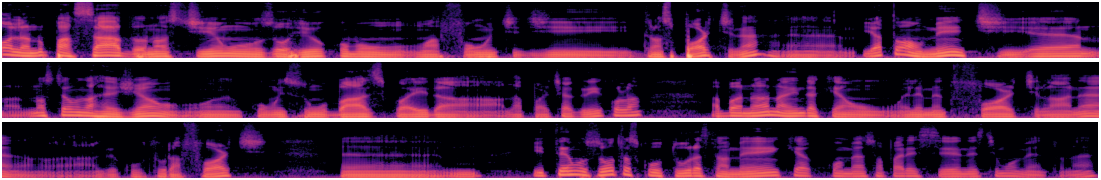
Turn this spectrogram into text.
Olha, no passado nós tínhamos o rio como um, uma fonte de transporte, né? É, e atualmente é, nós temos na região, como insumo básico aí da, da parte agrícola, a banana ainda que é um elemento forte lá, né? A agricultura forte. É, e temos outras culturas também que começam a aparecer neste momento, né?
